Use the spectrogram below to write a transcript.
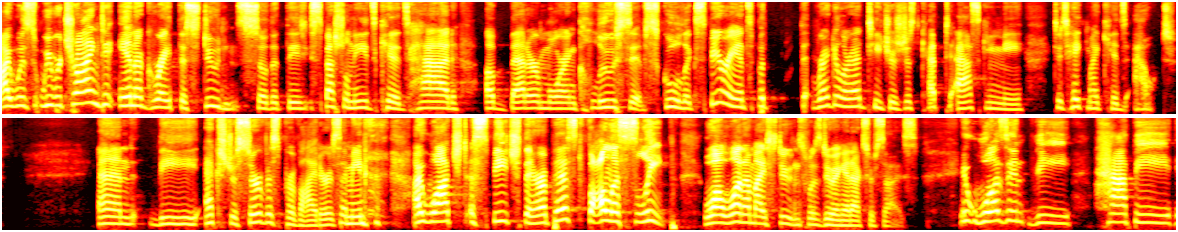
I was we were trying to integrate the students so that the special needs kids had a better, more inclusive school experience, but regular ed teachers just kept asking me to take my kids out. And the extra service providers, I mean, I watched a speech therapist fall asleep while one of my students was doing an exercise. It wasn't the happy,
